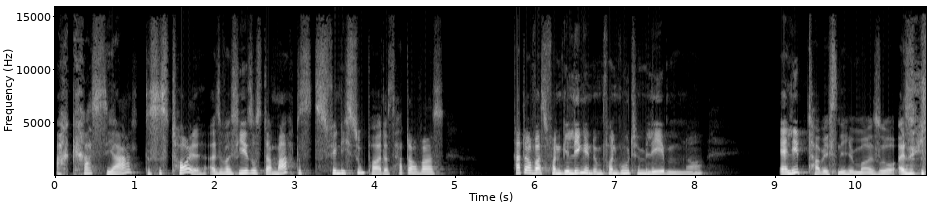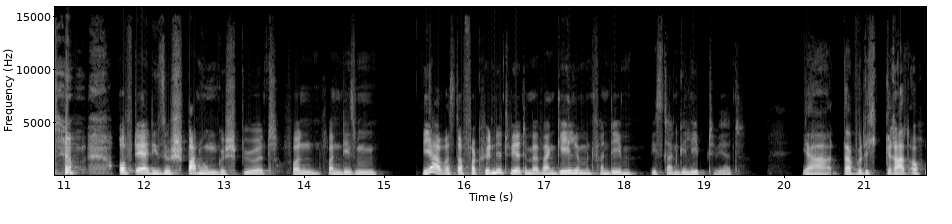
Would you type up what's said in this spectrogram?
ach krass, ja, das ist toll. Also was Jesus da macht, das, das finde ich super. Das hat doch was, hat doch was von gelingendem, von gutem Leben. Ne? erlebt habe ich es nicht immer so. Also ich habe oft eher diese Spannung gespürt von, von diesem, ja, was da verkündet wird im Evangelium und von dem, wie es dann gelebt wird. Ja, da würde ich gerade auch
